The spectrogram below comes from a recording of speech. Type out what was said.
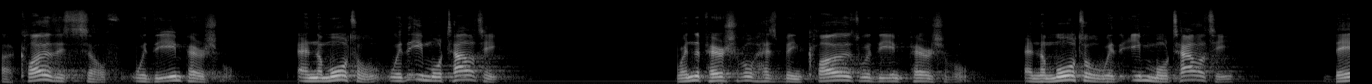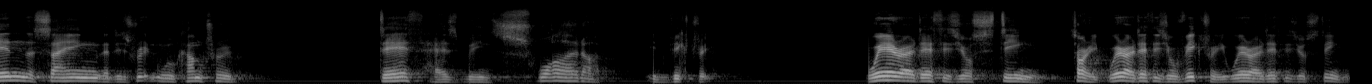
uh, clothe itself with the imperishable, and the mortal with immortality. When the perishable has been clothed with the imperishable, and the mortal with immortality, then the saying that is written will come true Death has been swallowed up in victory. Where, O death, is your sting? Sorry, where, O death, is your victory? Where, O death, is your sting?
